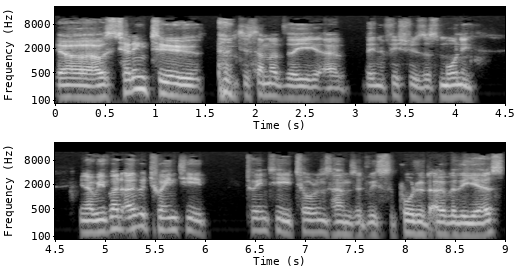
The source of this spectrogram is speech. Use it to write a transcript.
Yeah, I was chatting to to some of the uh, beneficiaries this morning. You know, we've got over 20 20 children's homes that we've supported over the years.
